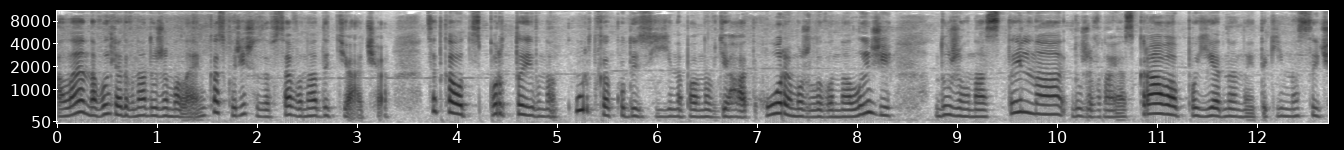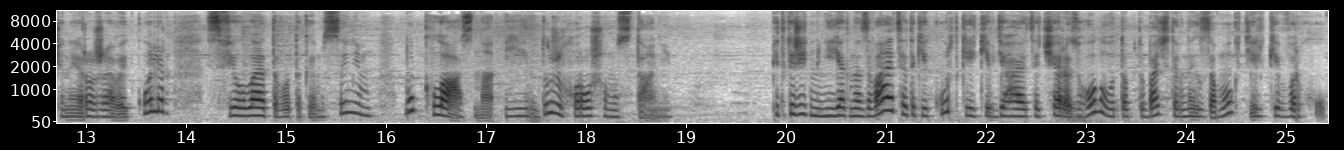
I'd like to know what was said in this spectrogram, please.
але на вигляд вона дуже маленька, скоріше за все, вона дитяча. Це така от спортивна куртка, кудись її, напевно, вдягати. Гори, можливо, на лижі. Дуже вона стильна, дуже вона яскрава, поєднаний такий насичений рожевий колір з фіолетово таким синім. Ну, класна і в дуже хорошому стані. Підкажіть мені, як називаються такі куртки, які вдягаються через голову, тобто, бачите, в них замок тільки вверху.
